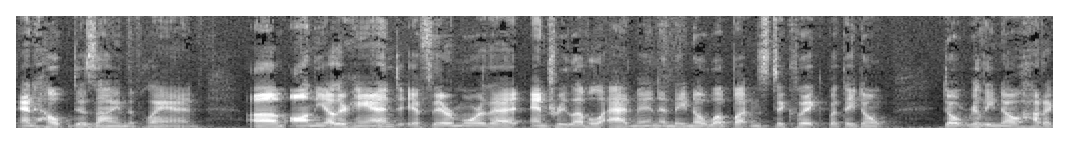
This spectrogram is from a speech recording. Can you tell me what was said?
and help design the plan. Um, on the other hand, if they're more that entry level admin and they know what buttons to click, but they don't don't really know how to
